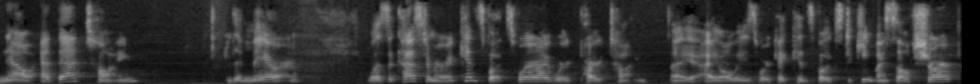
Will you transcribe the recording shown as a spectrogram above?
Now, at that time, the mayor was a customer at Kids Books, where I worked part time. I, I, always work at Kids Books to keep myself sharp.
